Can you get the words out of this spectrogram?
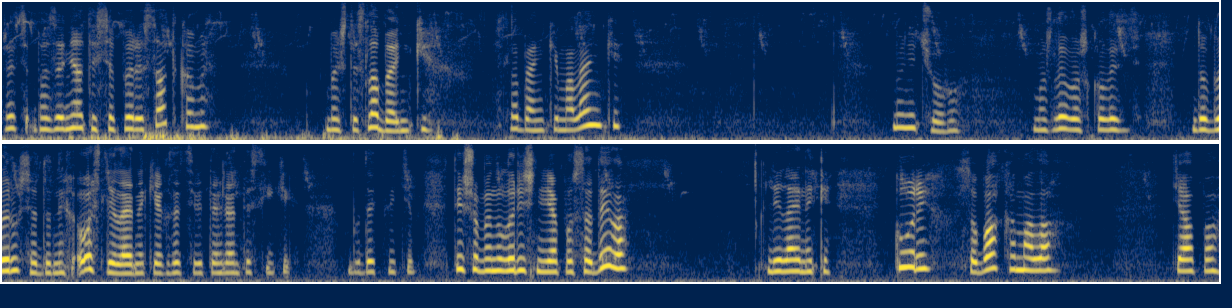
Треба зайнятися пересадками. Бачите, слабенькі. Слабенькі, маленькі. Ну нічого. Можливо ж колись доберуся до них. Ось ліленик, як зацвіте, гляньте, скільки буде квітів. Ті, що минулорічні я посадила, лілейники, кури, собака мала, тяпа,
